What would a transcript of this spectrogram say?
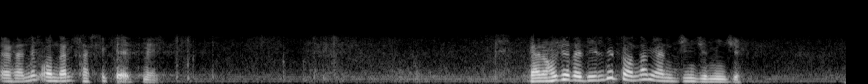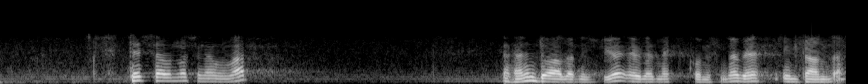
Efendim onları tasdik de etmeyin. Yani hoca da değildir de onlar yani cinci minci. Test savunma sınavı var. Efendim dualarınız diyor evlenmek konusunda ve imtihanda.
